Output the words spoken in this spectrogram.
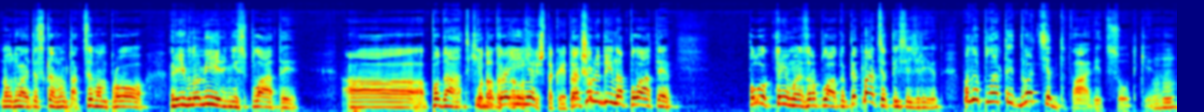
ну давайте скажемо так, це вам про рівномірні сплати а, податків в Податок на розкіш такий, так? Якщо людина платить, отримує зарплату 15 тисяч гривень, вона платить 22%. Угу.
